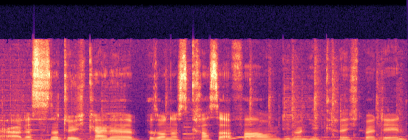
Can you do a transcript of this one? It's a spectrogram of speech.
Ja, das ist natürlich keine besonders krasse Erfahrung, die man hier kriegt bei denen.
